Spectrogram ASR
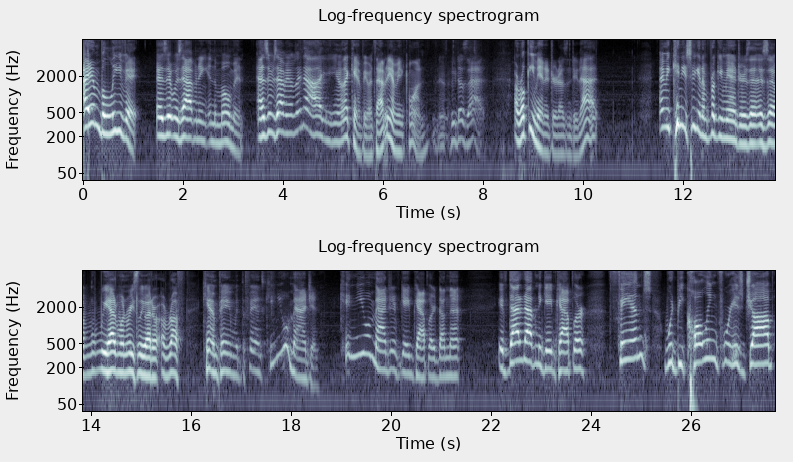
I didn't believe it as it was happening in the moment. As it was happening, I was like, nah, you know, that can't be what's happening. I mean, come on. Who does that? A rookie manager doesn't do that. I mean, can you, speaking of rookie managers, as uh, we had one recently who had a, a rough campaign with the fans, can you imagine? Can you imagine if Gabe Kapler had done that? If that had happened to Gabe Kapler, fans would be calling for his job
